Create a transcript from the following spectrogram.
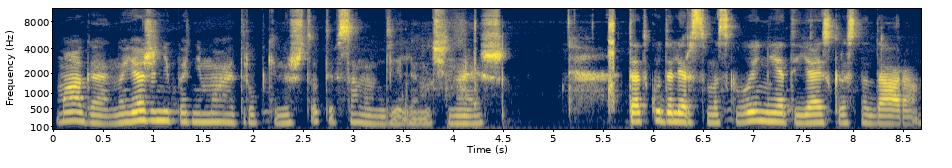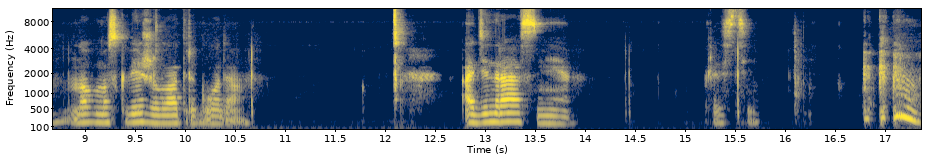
Мага, но я же не поднимаю трубки. Ну что ты в самом деле начинаешь? Ты откуда, Лер, с Москвы? Нет, я из Краснодара. Но в Москве жила три года. Один раз не. Прости.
